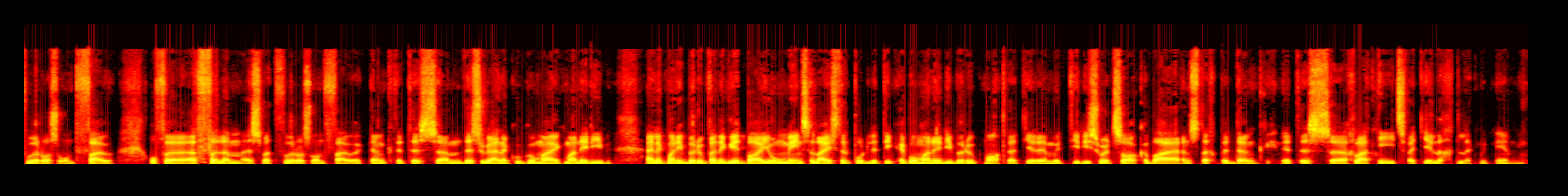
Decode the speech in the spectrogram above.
voor ons ontvou of 'n 'n film is wat voor ons ontvou. Ek dink dit is um dis ook eintlik hoekom ek maar net die eintlik maar die beroep want ek weet baie jong mense luister politiek. Ek wil maar net die beroep maak dat jy moet hierdie soort sake baie ernstig bedink en dit is uh, glad nie iets wat jy ligtelik moet neem nie.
